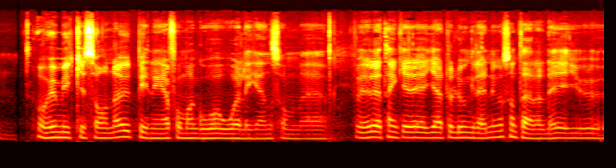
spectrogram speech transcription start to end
Mm. Och hur mycket sådana utbildningar får man gå årligen? Som, eh, för jag tänker hjärt och lungräddning och sånt där, det är ju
